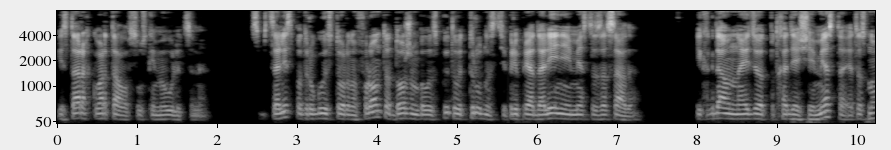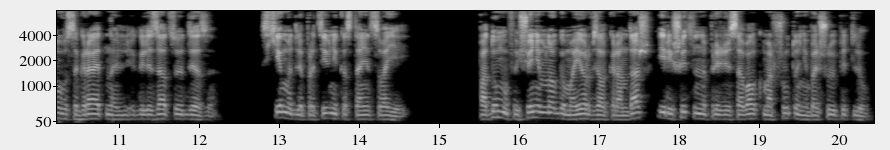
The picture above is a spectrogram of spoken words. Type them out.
и старых кварталов с узкими улицами. Специалист по другую сторону фронта должен был испытывать трудности при преодолении места засады. И когда он найдет подходящее место, это снова сыграет на легализацию Деза. Схема для противника станет своей. Подумав еще немного, майор взял карандаш и решительно пририсовал к маршруту небольшую петлю.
